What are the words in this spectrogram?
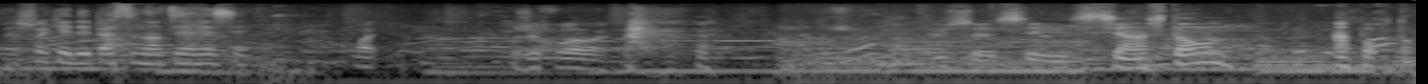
Bah, Je crois qu'il y a des personnes intéressées. Ouais, je crois, ouais. Bonjour. En plus, euh, c'est- c'est un stand important.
